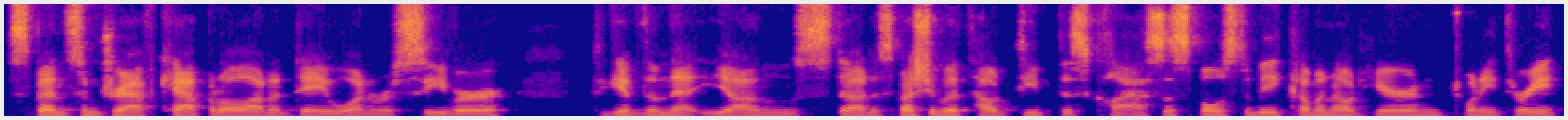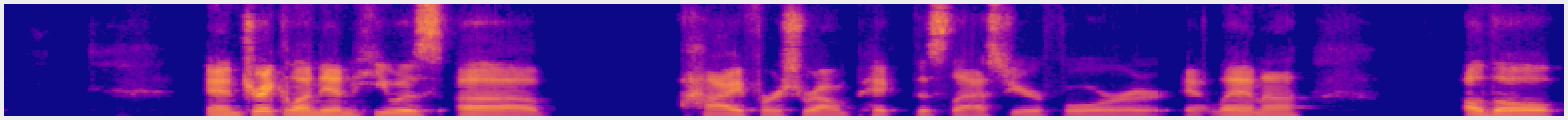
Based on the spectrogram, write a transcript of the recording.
spend some draft capital on a day one receiver to give them that young stud, especially with how deep this class is supposed to be coming out here in 23. And Drake London, he was a high first round pick this last year for Atlanta. Although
